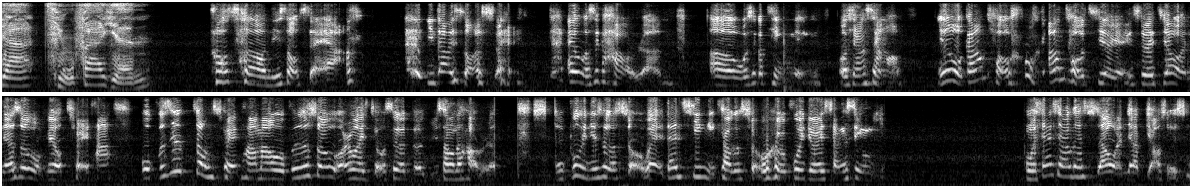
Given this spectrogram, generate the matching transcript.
家请发言。好扯哦！你守谁啊？你到底守了谁？哎、我是个好人，呃，我是个平民。我想想哦，因为我刚投，我刚投七的原因是因为叫人家说我没有锤他，我不是重锤他吗？我不是说我认为九是个格局上的好人，十不一定是个守卫，但七你跳个守卫，我不一定会相信你。我现在是要跟十号玩家比较，所以是，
